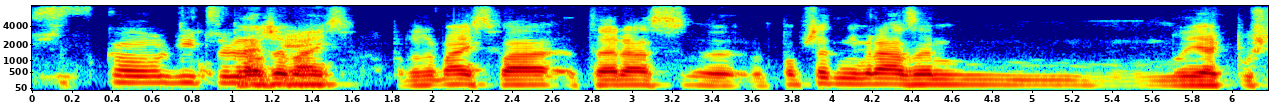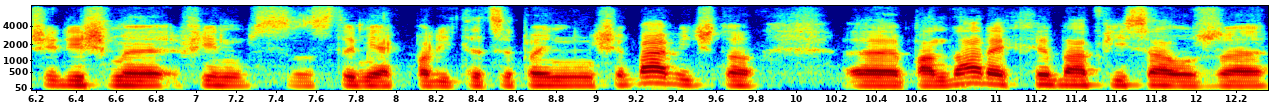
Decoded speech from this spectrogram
wszystko liczy lepiej. Proszę Państwa, proszę Państwa, teraz e, poprzednim razem, no jak puściliśmy film z, z tym, jak politycy powinni się bawić, to e, pan Darek chyba pisał, że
